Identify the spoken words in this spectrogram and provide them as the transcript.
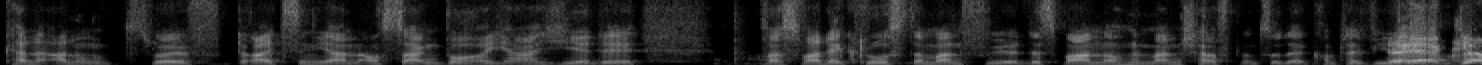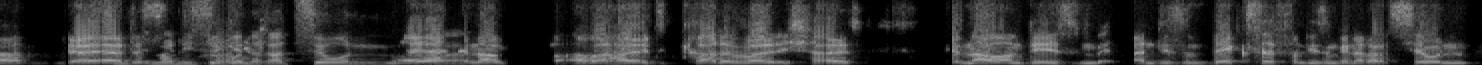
keine Ahnung, 12, 13 Jahren auch sagen, boah, ja, hier der, was war der Klostermann für, das war noch eine Mannschaft und so, dann kommt halt wieder. Ja, ja, klar. Ja, Das ja, sind das immer diese. Generationen. Ja, ja, genau. Aber halt, gerade weil ich halt genau an diesem, an diesem Wechsel von diesen Generationen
